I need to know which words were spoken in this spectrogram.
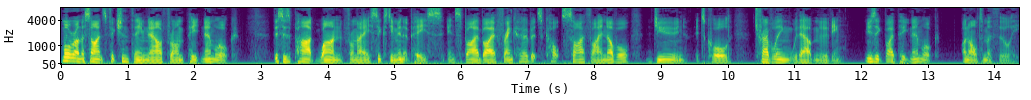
More on the science fiction theme now from Pete Namlook. This is part one from a 60 minute piece inspired by Frank Herbert's cult sci fi novel Dune. It's called Traveling Without Moving. Music by Pete Namlook on Ultima Thule.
